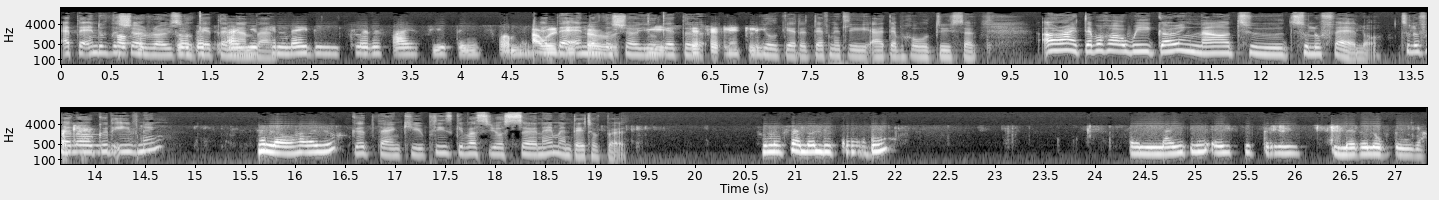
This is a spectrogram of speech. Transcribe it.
At the end of the show, Rose, so you'll that, get the uh, number. You can maybe clarify a few things for me. I will At the end so, of the show, you'll yes, get the definitely. You'll get it definitely. Uh, Deborah will do so. All right, Deborah, we're going now to Tulufelo. Tulufelo, Okay. good evening. Hello, how are you? Good, thank you. Please give us your surname and date of birth. Tulufelo Likubu. In 1983, 11 October.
